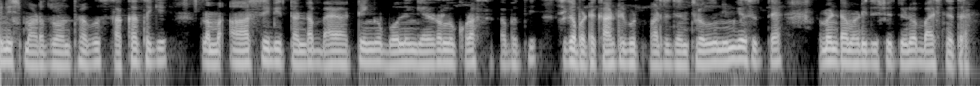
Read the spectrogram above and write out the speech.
ಫಿನಿಶ್ ಮಾಡಿದ್ರು ಅಂತ ಹೇಳ್ಬೋದು. ಸಖತ್ತಾಗಿ ನಮ್ಮ ಆರ್ ಸಿ ಬಿ ತಂಡ ಬ್ಯಾಟಿಂಗ್, ಬೌಲಿಂಗ್ ಎರಡರಲ್ಲೂ ಕೂಡ ಸಖಬತ್ತಿ ಸಿಕ್ಕಾಪಟ್ಟೆ ಕಾಂಟ್ರಿಬ್ಯೂಟ್ ಮಾಡ್ತಿದ್ದೆ ಅಂತ ಹೇಳ್ಬೋದು ನಿಮಗೆ ಅನಿಸುತ್ತೆ? ಕಮೆಂಟ್ ಮಾಡಿ ಇದಿಷ್ಟು ಬಾಯ್ ಸ್ನೇಹಿತರೆ.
